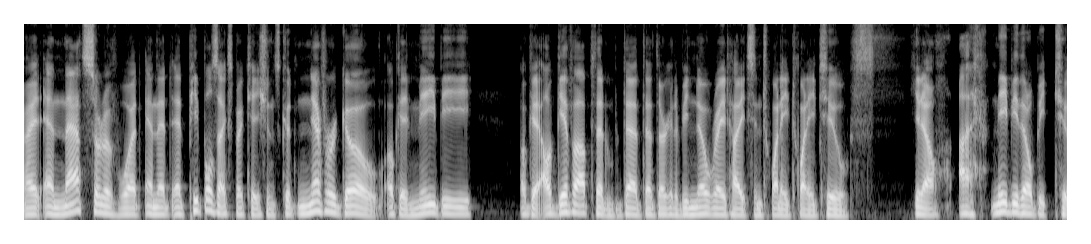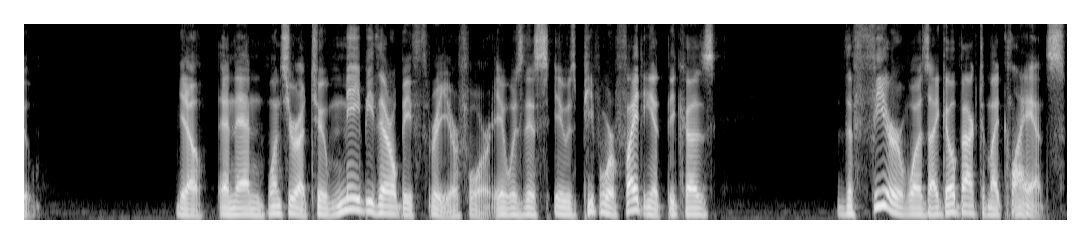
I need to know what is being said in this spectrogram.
Right. And that's sort of what, and that, people's expectations could never go, okay, maybe, okay, I'll give up that, that, that there are going to be no rate hikes in 2022. You know, uh, maybe there'll be two. You know, and then once you're at two, maybe there'll be three or four. It was this, it was people were fighting it because the fear was I go back to my clients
